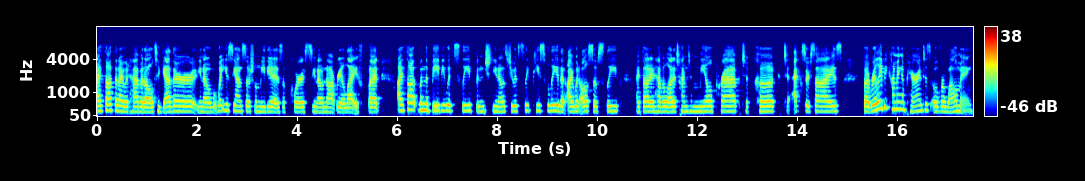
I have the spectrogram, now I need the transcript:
I thought that I would have it all together. You know, what you see on social media is, of course, you know, not real life. But I thought when the baby would sleep and, you know, she would sleep peacefully, that I would also sleep. I thought I'd have a lot of time to meal prep, to cook, to exercise. But really, becoming a parent is overwhelming.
